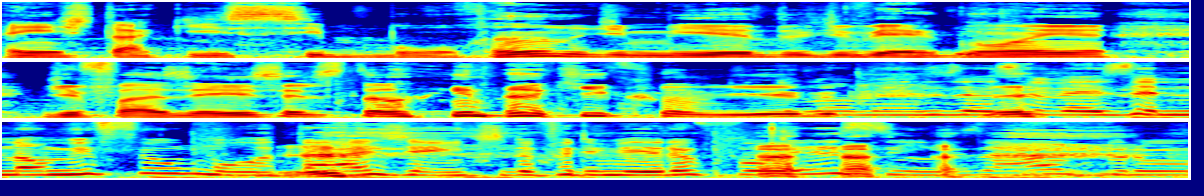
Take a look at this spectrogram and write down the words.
A gente está aqui se borrando de medo, de vergonha de fazer isso. Eles estão indo aqui comigo. Pelo menos dessa vez ele não me filmou, tá, gente? Da primeira foi assim, sabe? Pro,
